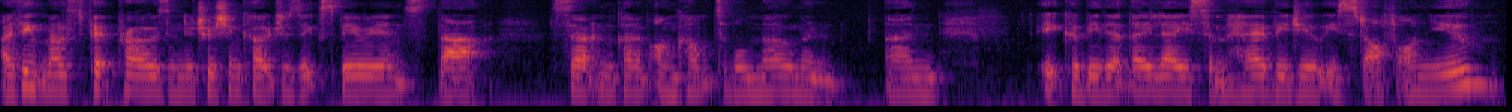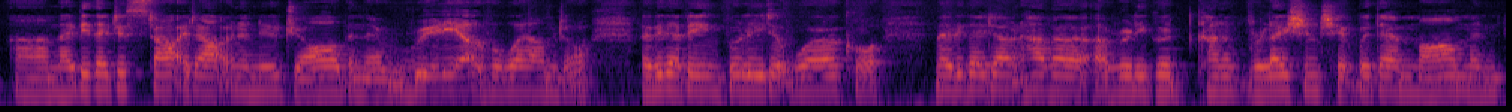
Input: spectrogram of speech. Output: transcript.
I think most fit pros and nutrition coaches experience that certain kind of uncomfortable moment. And it could be that they lay some heavy duty stuff on you. Uh, maybe they just started out in a new job and they're really overwhelmed, or maybe they're being bullied at work, or maybe they don't have a, a really good kind of relationship with their mom and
